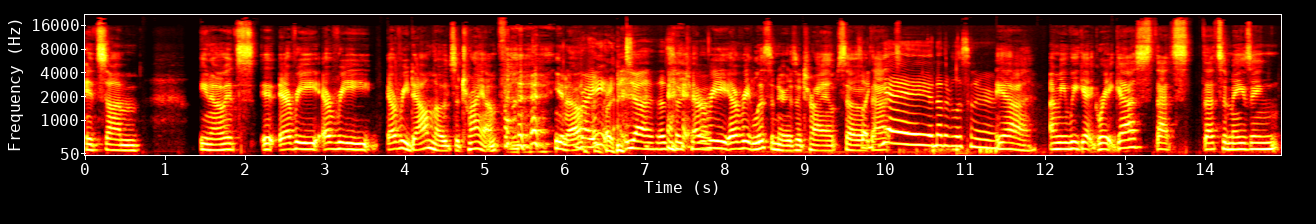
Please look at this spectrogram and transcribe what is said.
it's, um, you know, it's it, every, every, every download's a triumph, you know, right. Right. Yeah, that's so true. every, every listener is a triumph. So it's like, that's, yay, another listener. yeah. I mean, we get great guests. That's, that's amazing.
